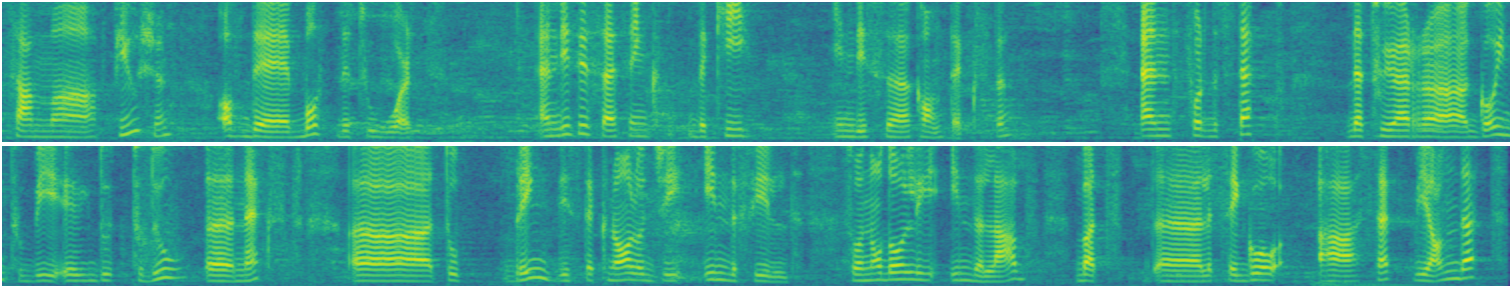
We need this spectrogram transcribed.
some uh, fusion of the both the two words. And this is, I think, the key in this uh, context. And for the step that we are uh, going to be uh, to do next to bring this technology in the field. So not only in the lab, but uh, let's say go a step beyond that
